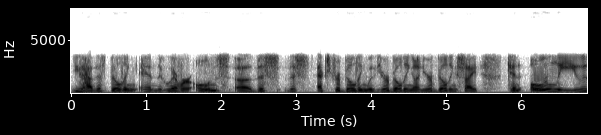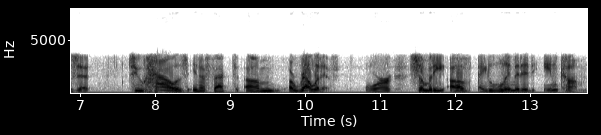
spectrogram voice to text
you have this building, and whoever owns uh, this this extra building with your building on your building site can only use it to house, in effect, um, a relative or somebody of a limited income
